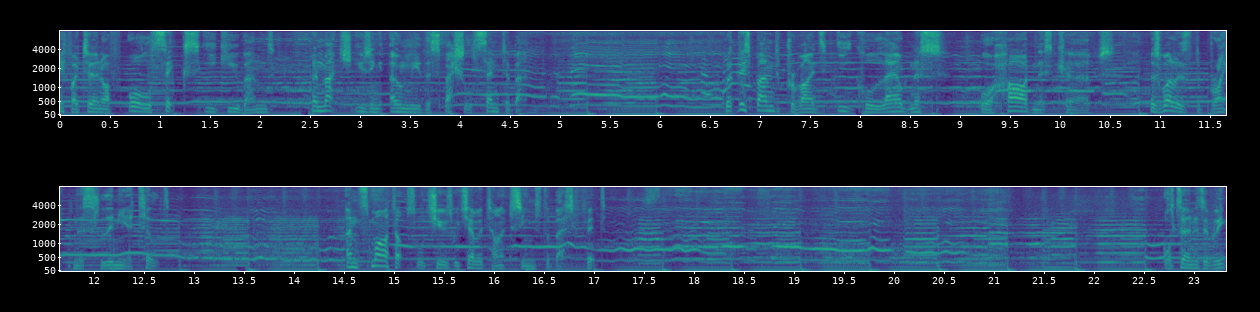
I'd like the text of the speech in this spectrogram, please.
if I turn off all six EQ bands and match using only the special centre band. But this band provides equal loudness or hardness curves, as well as the brightness linear tilt. And SmartOps will choose whichever type seems the best fit. Alternatively,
